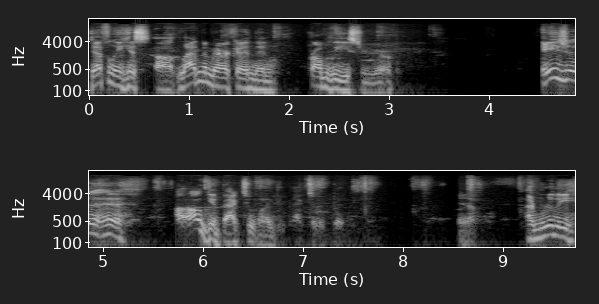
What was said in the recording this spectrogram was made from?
definitely his uh, Latin America and then probably Eastern Europe. Asia, eh, I'll I'll get back to it when I get back to it. But you know, I'm really,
